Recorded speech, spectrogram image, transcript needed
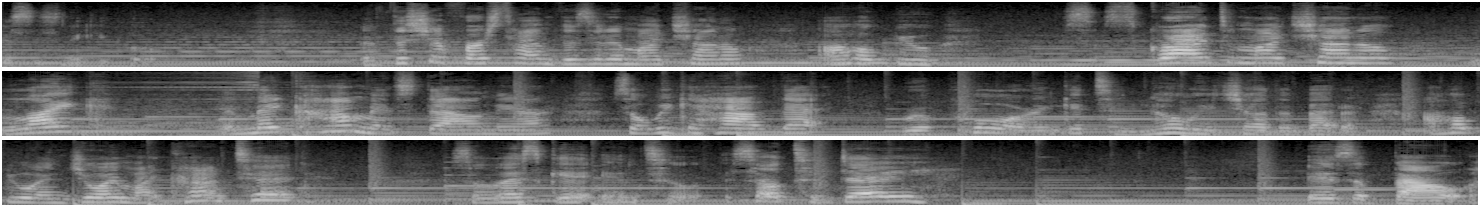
this is Nickie Poo. If this is your first time visiting my channel, I hope you subscribe to my channel, like, and make comments down there so we can have that rapport and get to know each other better. I hope you enjoy my content. So let's get into it. So today is about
